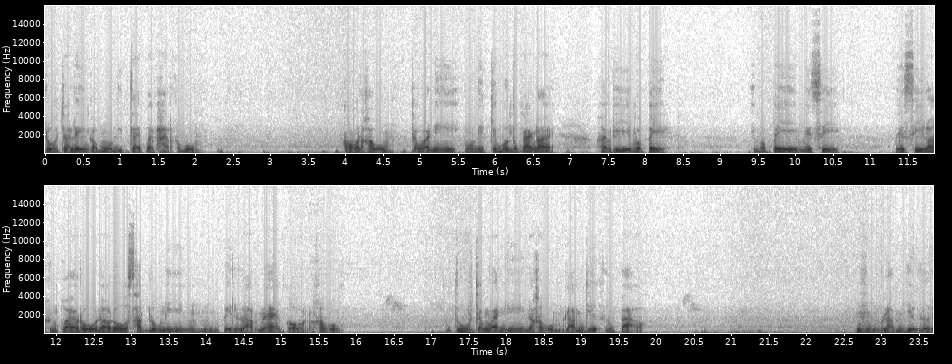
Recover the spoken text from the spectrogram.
โลจะเล่นกับโมดิแต่ไปพลาดครับผม เอาละครับผมจังหวะนี้โมดิเก็บบอลตรงกลางได้ ให้ไปที่เอ็มบัปเป้ เอ็มบัปเป้ เมสซี่ เมสซี่หลขึ้นไปโรนัลโดซัดลูกนี้เป็นล้ำแน่ก่อนนะครับผม ดูจังหวะนี้นะครับผมล้ำเยอะหรือเปล่าล้ำเยอะเลย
